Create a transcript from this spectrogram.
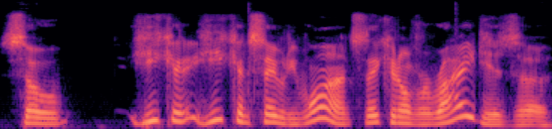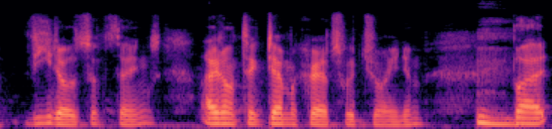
so he can he can say what he wants. They can override his uh, vetoes of things. I don't think Democrats would join him, but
